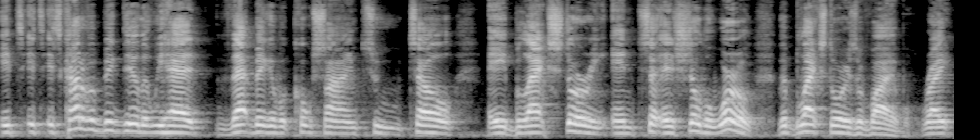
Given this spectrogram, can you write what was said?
it's it's it's kind of a big deal that we had that big of a cosign to tell a black story and to, and show the world that black stories are viable, right?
